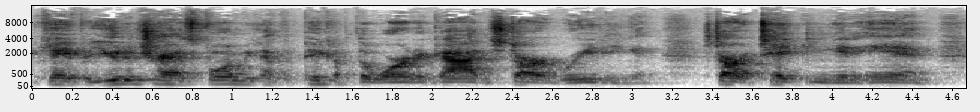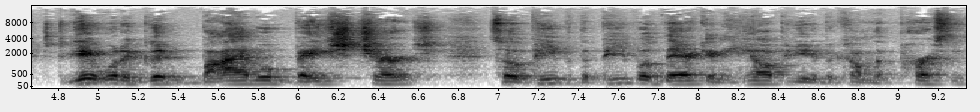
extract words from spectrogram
Okay, for you to transform, you have to pick up the Word of God and start reading it, start taking it in. Get with a good Bible-based church, so people, the people there can help you to become the person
